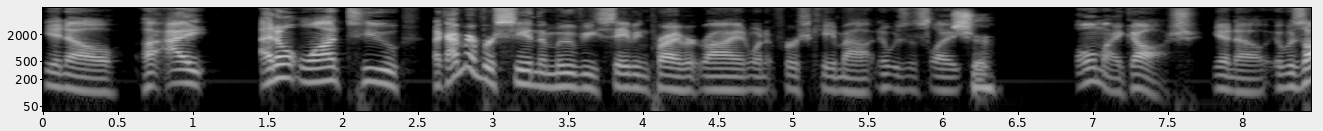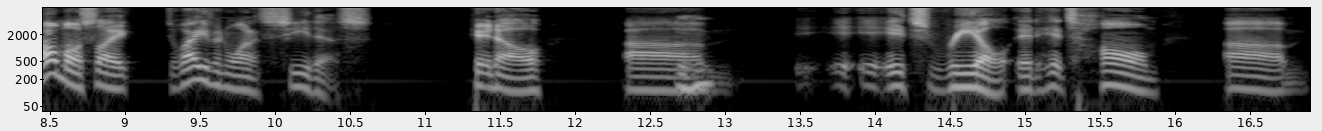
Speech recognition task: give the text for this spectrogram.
you know, I I don't want to. Like I remember seeing the movie Saving Private Ryan when it first came out, and it was just like, sure. oh my gosh, you know, it was almost like, do I even want to see this? You know, um, i i it's real. It hits home. Um,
